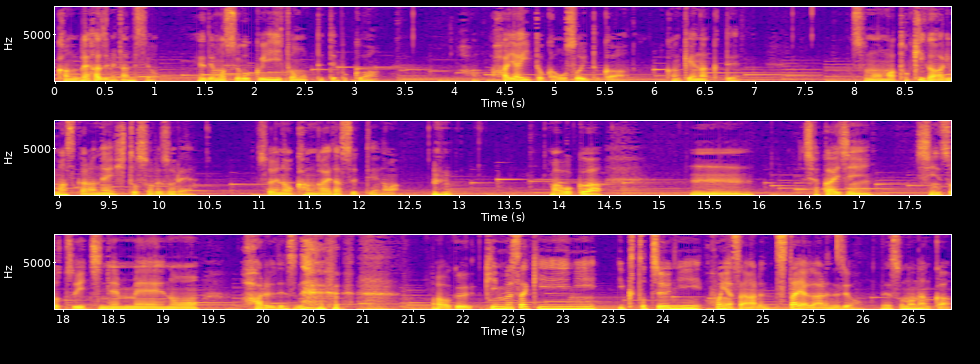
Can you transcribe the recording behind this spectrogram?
考え始めたんですよ。いやでもすごくいいと思ってて僕は。は早いとか遅いとか関係なくて。その、まあ、時がありますからね、人それぞれ。そういうのを考え出すっていうのは。まあ僕は、うん、社会人新卒1年目の春ですね。ま僕勤務先に行く途中に本屋さんある蔦屋があるんですよ。でそのなんか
